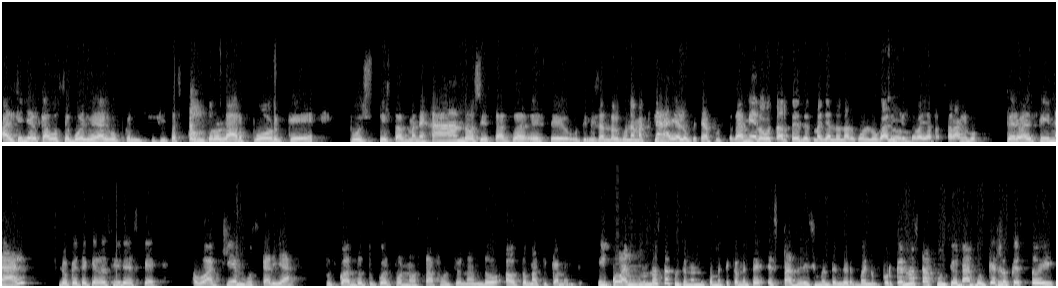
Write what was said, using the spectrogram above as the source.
al fin y al cabo se vuelve algo que necesitas controlar porque pues si estás manejando, si estás este, utilizando alguna maquinaria, lo que sea, pues te da miedo estarte desmayando en algún lugar y que te vaya a pasar algo. Pero al final, lo que te quiero decir es que, ¿a quién buscaría? Pues cuando tu cuerpo no está funcionando automáticamente. Y cuando no está funcionando automáticamente, es padrísimo entender, bueno, ¿por qué no está funcionando? ¿Qué es lo que estoy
